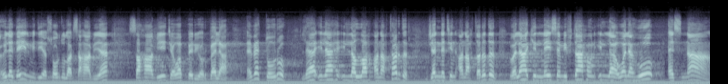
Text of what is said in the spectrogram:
Öyle değil mi diye sordular sahabiye. Sahabi cevap veriyor bela. Evet doğru. La ilahe illallah anahtardır. Cennetin anahtarıdır. Velakin leyse miftahun illa ve lehu esnan.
